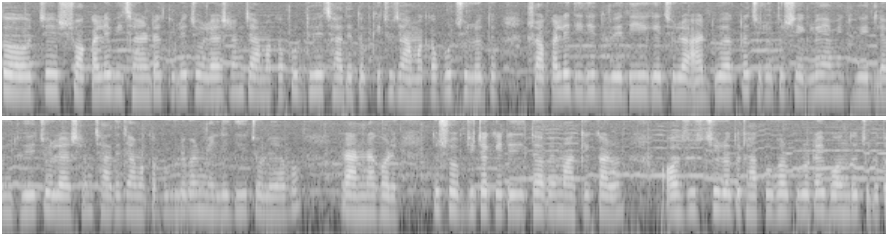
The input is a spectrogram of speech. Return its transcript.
তো হচ্ছে সকালে বিছানাটা তুলে চলে আসলাম জামা কাপড় ধুয়ে ছাদে তো কিছু জামা কাপড় ছিল তো সকালে দিদি ধুয়ে দিয়ে গেছিল আর দু একটা ছিল তো সেগুলোই আমি ধুয়ে দিলাম, ধুয়ে চলে আসলাম ছাদে জামা কাপড়গুলো এবার মেলে দিয়ে চলে যাব রান্নাঘরে। তো সবজিটা কেটে দিতে হবে মাকে কারণ অসুস্থ ছিল তো ঠাকুরঘর পুরোটাই বন্ধ ছিল তো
